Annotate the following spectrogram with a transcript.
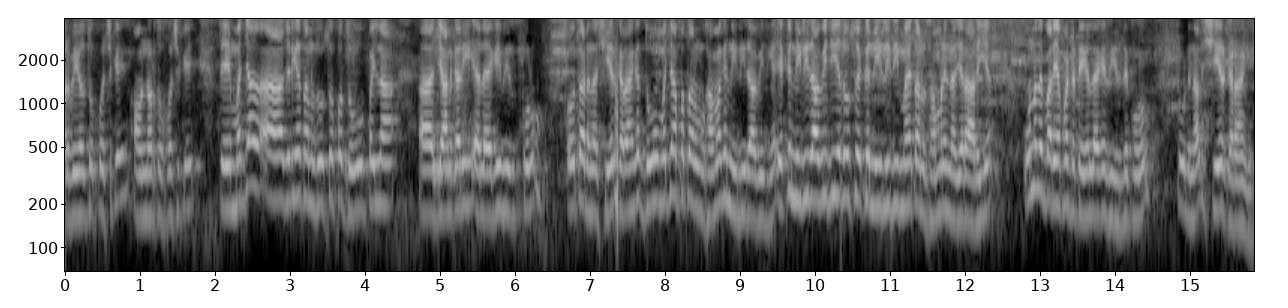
ਹਰਵੇਲ ਤੋਂ ਪੁੱਛ ਕੇ ਓਨਰ ਤੋਂ ਪੁੱਛ ਕੇ। ਤੇ ਮੱਝਾਂ ਜਿਹੜੀਆਂ ਤੁਹਾਨੂੰ ਦੋਸਤੋ ਆਪਾਂ ਦੋ ਪਹਿਲਾਂ ਜਾਣਕਾਰੀ ਲੈ ਗਏ ਵੀਰ ਕੋਲੋਂ। ਉਹ ਤੁਹਾਡੇ ਨਾਲ ਸ਼ੇਅਰ ਕਰਾਂਗੇ। ਦੋ ਮੱਝਾਂ ਆਪਾਂ ਤੁਹਾਨੂੰ ਵਿਖਾਵਾਂਗੇ ਨੀਲੀ ਰਾਵੀ ਦੀਆਂ। ਇੱਕ ਨੀਲੀ ਰਾਵੀ ਦੀ ਹੈ ਦੋਸਤੋ, ਇੱਕ ਨੀਲੀ ਦੀ ਮੈਂ ਤੁਹਾਨੂੰ ਸਾਹਮਣੇ ਨਜ਼ਰ ਆ ਰਹੀ ਆ। ਉਹਨਾਂ ਦੇ ਬਾਰੇ ਆਪਾਂ ਡਿਟੇਲ ਲੈ ਕੇ ਵੀਰ ਦੇ ਕੋਲੋਂ ਤੁਹਾਡੇ ਨਾਲ ਸ਼ੇਅਰ ਕਰਾਂਗੇ।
